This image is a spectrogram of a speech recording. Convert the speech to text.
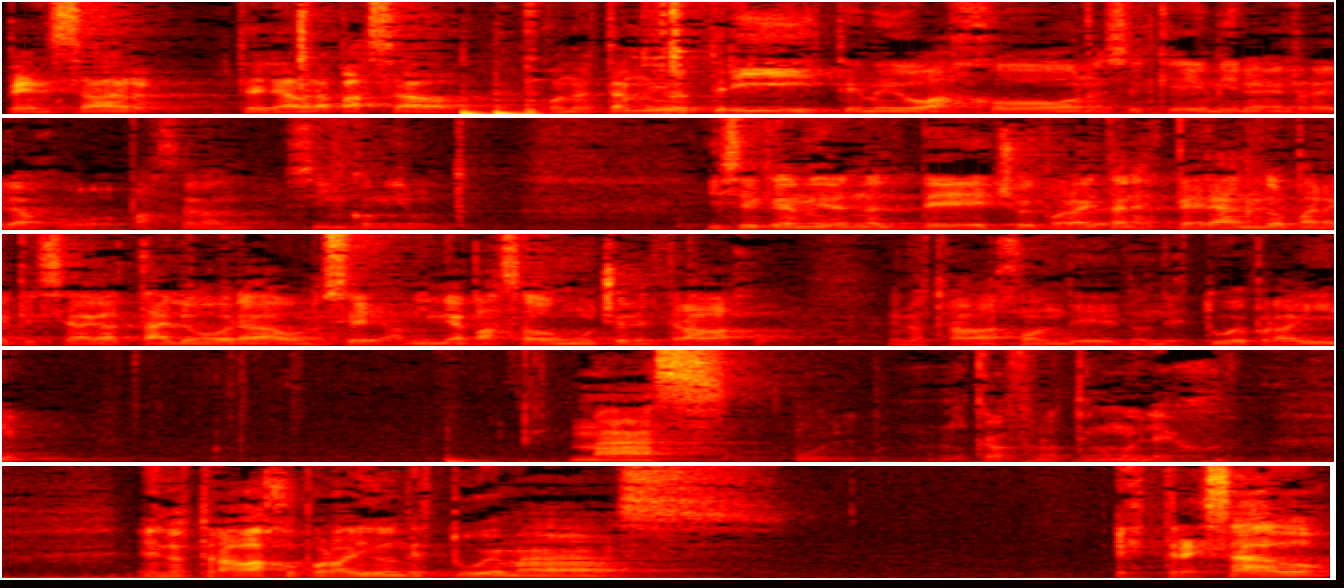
pensar, usted le habrá pasado, cuando están medio triste, medio bajón, no sé qué, miran el reloj, oh, pasaron cinco minutos. Y se quedan mirando el techo y por ahí están esperando para que se haga tal hora o no sé, a mí me ha pasado mucho en el trabajo, en los trabajos donde, donde estuve por ahí más... Uy, micrófono tengo muy lejos. En los trabajos por ahí donde estuve más estresado,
